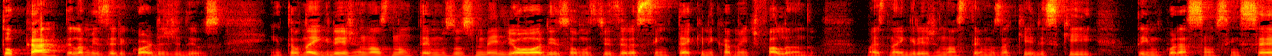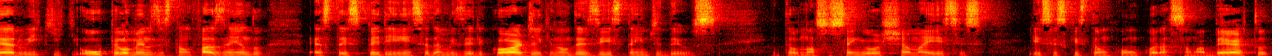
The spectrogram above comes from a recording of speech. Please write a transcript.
tocar pela misericórdia de Deus. Então, na igreja, nós não temos os melhores, vamos dizer assim, tecnicamente falando, mas na igreja nós temos aqueles que têm um coração sincero e que, ou pelo menos estão fazendo esta experiência da misericórdia que não desistem de Deus. Então, nosso Senhor chama esses, esses que estão com o coração aberto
